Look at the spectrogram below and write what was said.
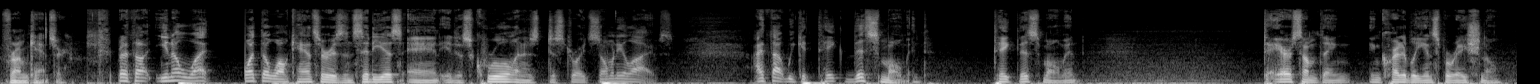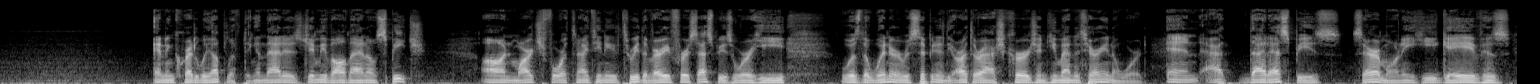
from cancer. But I thought, you know what? What though, while cancer is insidious and it is cruel and has destroyed so many lives, I thought we could take this moment, take this moment to air something incredibly inspirational and incredibly uplifting, and that is Jimmy Valvano's speech on March 4th, 1983, the very first ESPYs, where he was the winner and recipient of the Arthur Ashe Courage and Humanitarian Award. And at that ESPYs ceremony, he gave his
